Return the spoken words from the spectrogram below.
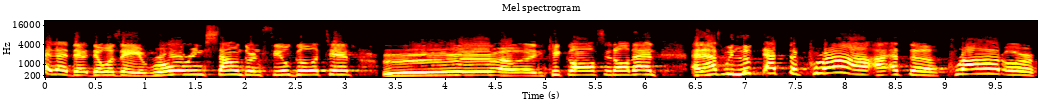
yeah, yeah. There, there was a roaring sound during field goal attempts, uh, and kickoffs and all that. And, and as we looked at the crowd, uh, at the crowd or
